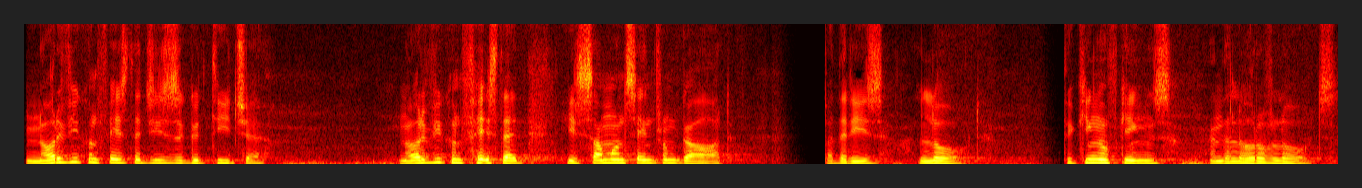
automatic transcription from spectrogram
Not if you confess that Jesus is a good teacher, not if you confess that he's someone sent from God, but that he's Lord, the King of kings and the Lord of lords.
